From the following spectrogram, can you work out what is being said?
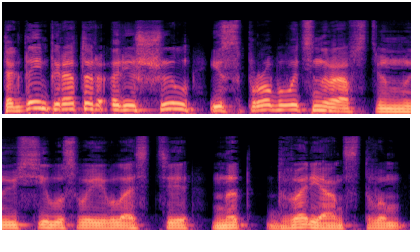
Тогда император решил испробовать нравственную силу своей власти над дворянством,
